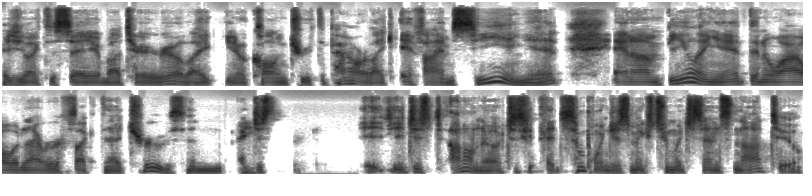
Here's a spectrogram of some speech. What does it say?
as you like to say about Terry Real, like you know, calling truth to power. Like if I'm seeing it and I'm feeling it, then why wouldn't I reflect that truth? And I just it, it, just I don't know. Just at some point, just makes too much sense not to.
